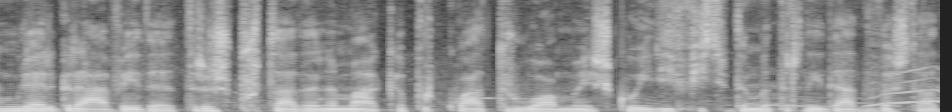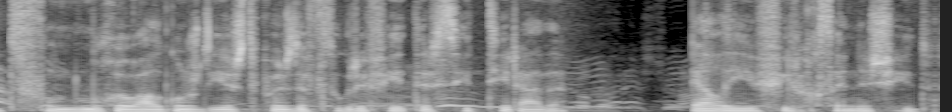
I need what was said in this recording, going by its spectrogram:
A mulher grávida, transportada na maca por quatro homens com o edifício da maternidade devastado de fundo, morreu alguns dias depois da fotografia ter sido tirada. Ela e o filho recém-nascido.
